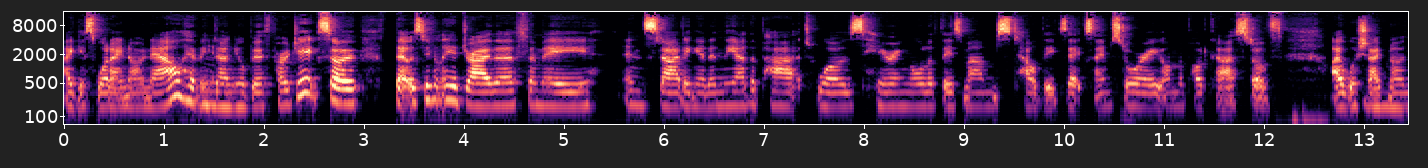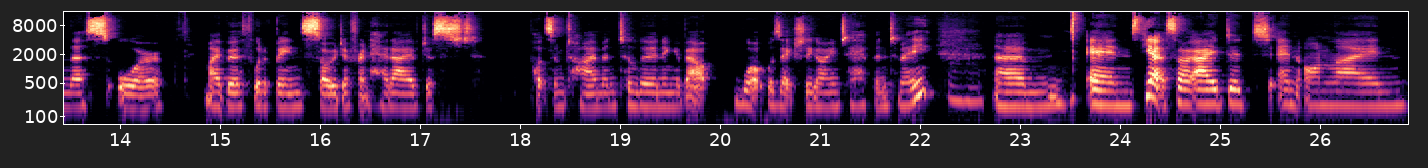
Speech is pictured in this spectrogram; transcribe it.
I guess, what I know now, having done your birth project. So that was definitely a driver for me in starting it. And the other part was hearing all of these mums tell the exact same story on the podcast of, I wish I'd known this, or my birth would have been so different had I have just put some time into learning about what was actually going to happen to me. Um, and yeah, so I did an online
